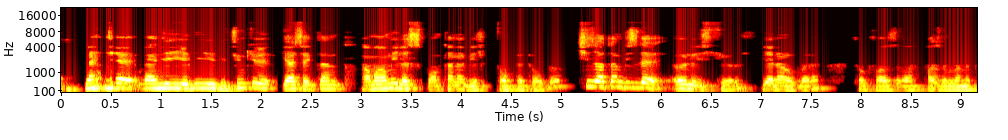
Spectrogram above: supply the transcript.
bence bence 7 7. Çünkü gerçekten tamamıyla spontane bir sohbet oldu. Ki zaten biz de öyle istiyoruz genel olarak. Çok fazla hazırlanıp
